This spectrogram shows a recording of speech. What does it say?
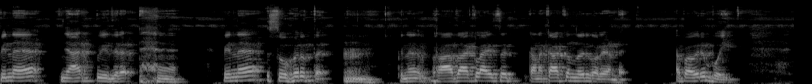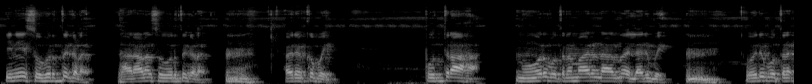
പിന്നെ ഞാൻ പിതൃ പിന്നെ സുഹൃത്ത് പിന്നെ ഭ്രാതാക്കളായിട്ട് കണക്കാക്കുന്നവർ കുറേ ഉണ്ട് അപ്പോൾ അവരും പോയി. ഇനി സുഹൃത്തുക്കൾ ധാരാളം സുഹൃത്തുക്കൾ അവരൊക്കെ പോയി. പുത്രാഹ നൂറ് പുത്രന്മാരുണ്ടായിരുന്നു എല്ലാവരും പോയി. ഒരു പുത്രൻ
